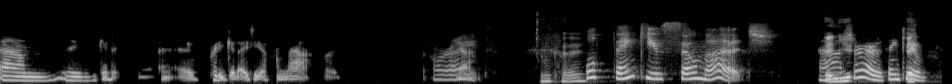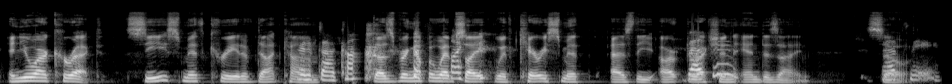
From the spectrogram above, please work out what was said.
Um, you get a, a, pretty good idea from that. But all right. Yeah. Okay. Well, thank you so much. Ah, you, sure. Thank you. And, and you are correct. csmithcreative.com Creative.com. does bring up a website with Carrie Smith as the art direction and design. So that's me.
